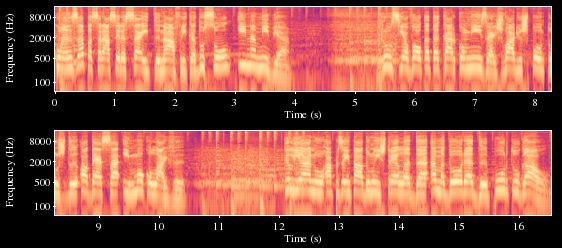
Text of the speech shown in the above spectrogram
Kwanzaa passará a ser aceite na África do Sul e Namíbia. Rússia volta a atacar com mísseis vários pontos de Odessa e Mokolaiv. Kiliano apresentado no Estrela da Amadora de Portugal.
